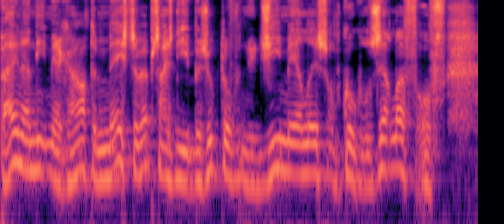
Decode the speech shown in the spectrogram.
bijna niet meer gaat. De meeste websites die je bezoekt, of het nu Gmail is, of Google zelf, of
